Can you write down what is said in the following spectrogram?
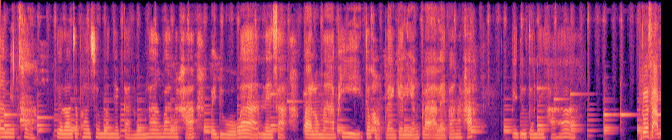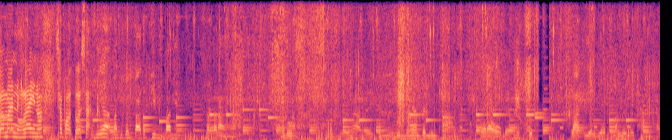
5 เมตรค่ะเดี๋ยวเราจะพาชมบรรยากาศมุมล่างบ้างนะคะ ไปดูว่าในสระปลาโลมาพี่เจ้าของแปลงแกเลี้ยงปลาอะไรบ้างนะคะ ไปดูกันเลยค่ะ ตัวสระประมาณหนึ่งไร่เนาะเฉพาะตัวสระอันเนี้ยมันจะเป็นปลาทับทิมปลานิลและปลาหนังนะมาดูครับสวยมากเลยคือดินตัวเนี้ยมันเป็นดินทรายแต่เราออกแบบให้ขุดลาดเอียงเยอะมันเลยไม่ทันครับ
